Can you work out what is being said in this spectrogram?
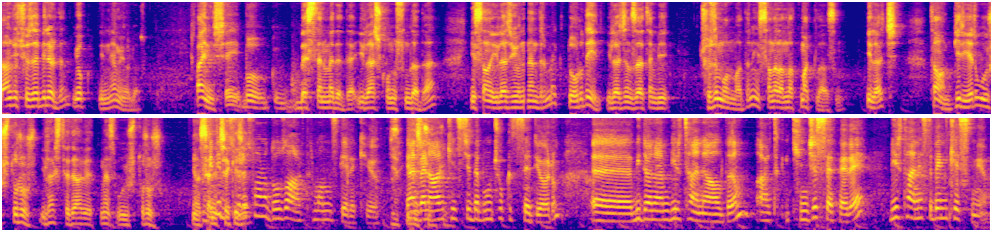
daha önce çözebilirdin. Yok, dinlemiyorlar. Aynı şey bu beslenmede de, ilaç konusunda da insanları ilaca yönlendirmek doğru değil. İlacın zaten bir çözüm olmadığını insanlara anlatmak lazım. İlaç, tamam bir yeri uyuşturur. İlaç tedavi etmez, uyuşturur. Yani Bir seni de bir süre sonra dozu artırmanız gerekiyor. Yetmez yani ben çünkü. ağrı kesicide bunu çok hissediyorum. Ee, bir dönem bir tane aldım. Artık ikinci sefere bir tanesi beni kesmiyor.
